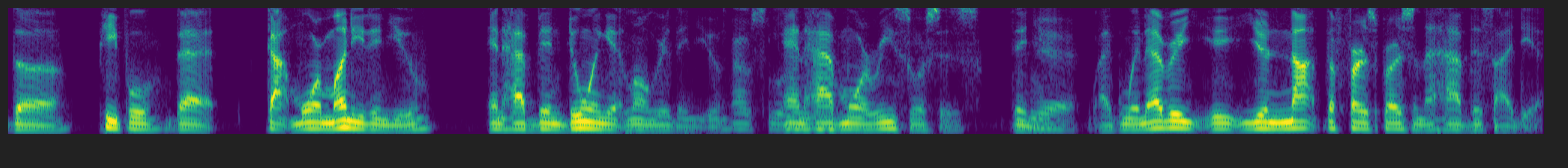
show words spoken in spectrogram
the people that got more money than you and have been doing it longer than you? Absolutely. and have more resources than you. Like whenever you're not the first person to have this idea.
